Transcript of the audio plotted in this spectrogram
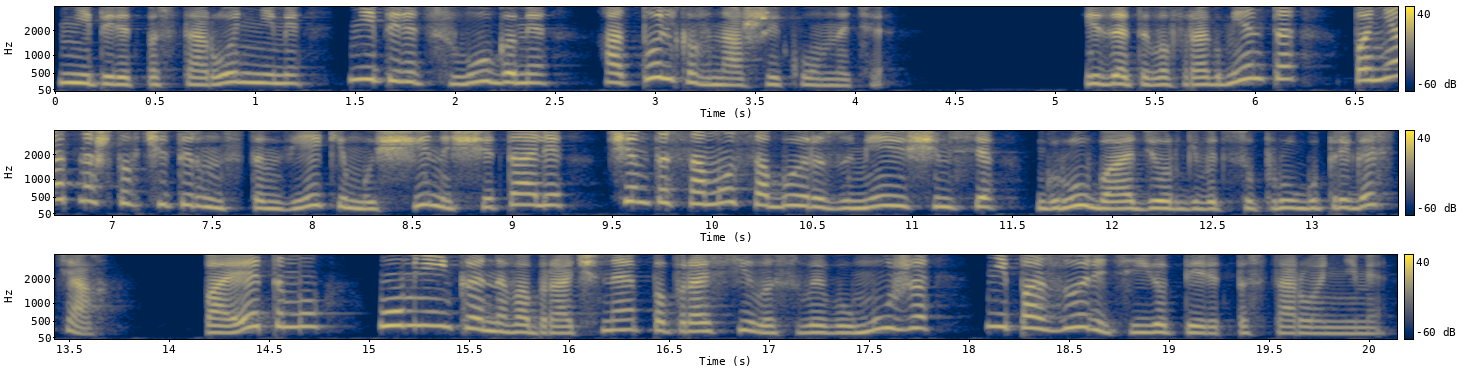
ни перед посторонними, ни перед слугами, а только в нашей комнате. Из этого фрагмента понятно, что в XIV веке мужчины считали чем-то само собой разумеющимся грубо одергивать супругу при гостях, поэтому умненькая новобрачная попросила своего мужа не позорить ее перед посторонними.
